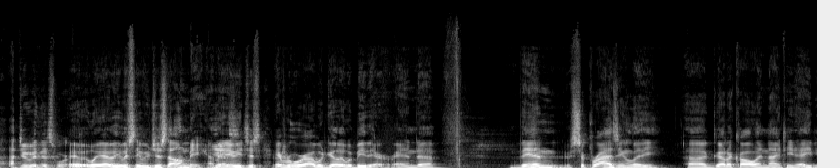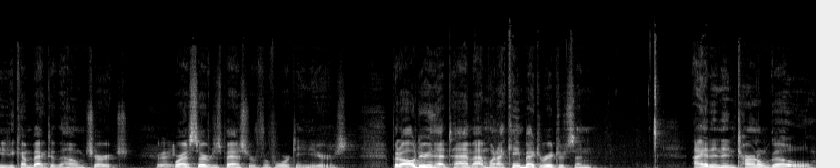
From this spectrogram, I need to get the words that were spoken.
doing this work. uh, well, it was it would just own me. I mean, it would just everywhere I would go, it would be there. And uh, then, surprisingly, uh, got a call in 1980 to come back to the home church Right. where I served as pastor for 14 years. But all during that time, I, when I came back to Richardson, I had an internal goal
